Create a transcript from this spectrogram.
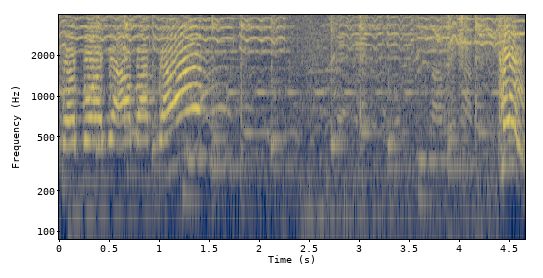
Semuanya aman dan full.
